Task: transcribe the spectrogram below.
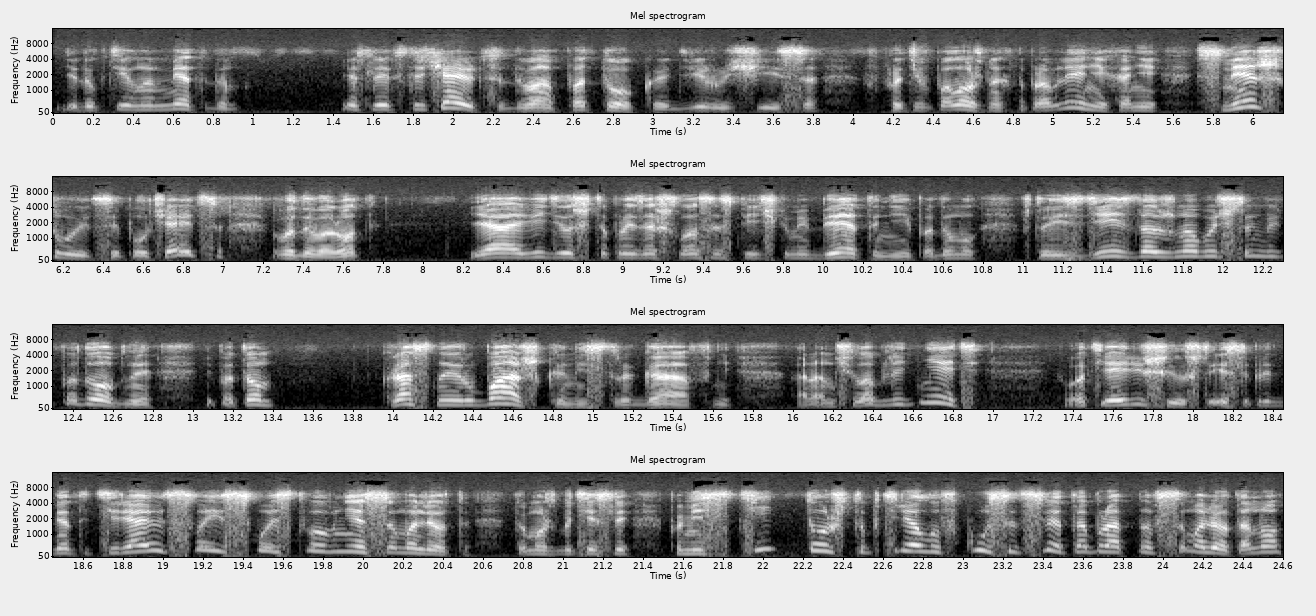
дедуктивным методом. Если встречаются два потока, движущиеся противоположных направлениях, они смешиваются, и получается водоворот. Я видел, что произошло со спичками Беттани, и подумал, что и здесь должно быть что-нибудь подобное. И потом красная рубашка мистера Гафни, она начала бледнеть, вот я и решил, что если предметы теряют свои свойства вне самолета, то, может быть, если поместить то, что потеряло вкус и цвет обратно в самолет, оно...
